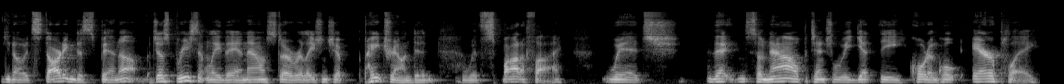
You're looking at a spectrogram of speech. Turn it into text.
you know it's starting to spin up. Just recently they announced a relationship Patreon did with Spotify, which that so now potentially we get the quote unquote airplay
